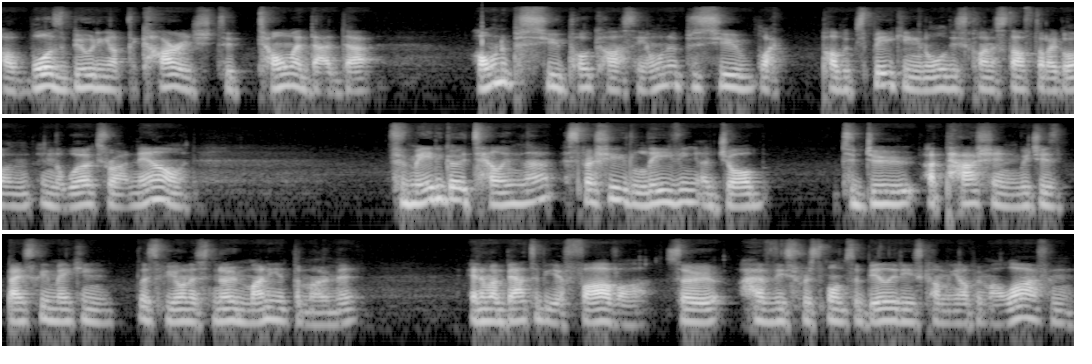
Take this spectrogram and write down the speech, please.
I was building up the courage to tell my dad that I want to pursue podcasting. I want to pursue like public speaking and all this kind of stuff that I got in, in the works right now. for me to go tell him that, especially leaving a job to do a passion, which is basically making, let's be honest, no money at the moment, and I'm about to be a father, so I have these responsibilities coming up in my life, and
